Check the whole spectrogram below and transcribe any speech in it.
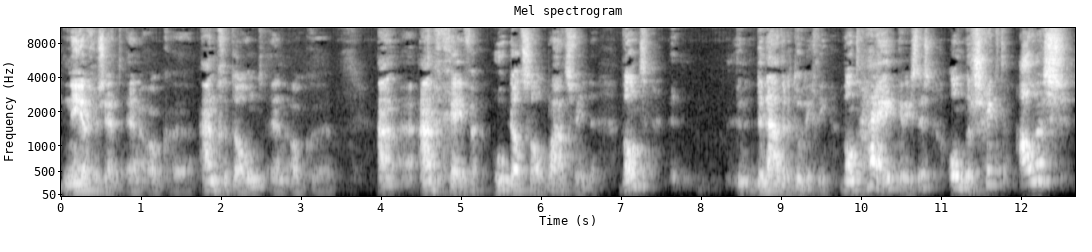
neergezet en ook eh, aangetoond en ook aan, aangegeven hoe dat zal plaatsvinden. Want, de nadere toelichting, want hij, Christus, onderschikt alles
